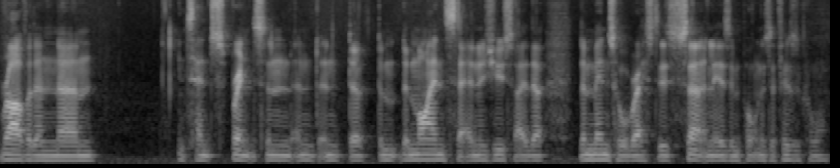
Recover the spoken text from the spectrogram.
rather than um, intense sprints and, and, and the, the, the mindset and as you say the, the mental rest is certainly as important as the physical one.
